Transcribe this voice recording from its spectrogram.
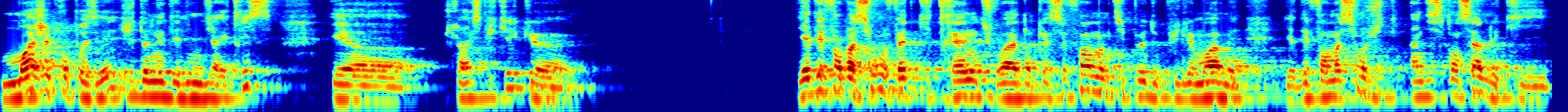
Moi, j'ai proposé, j'ai donné des lignes directrices et je leur ai expliqué que il y a des formations en fait qui traînent, tu vois, donc elles se forment un petit peu depuis les mois, mais il y a des formations juste indispensables qui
